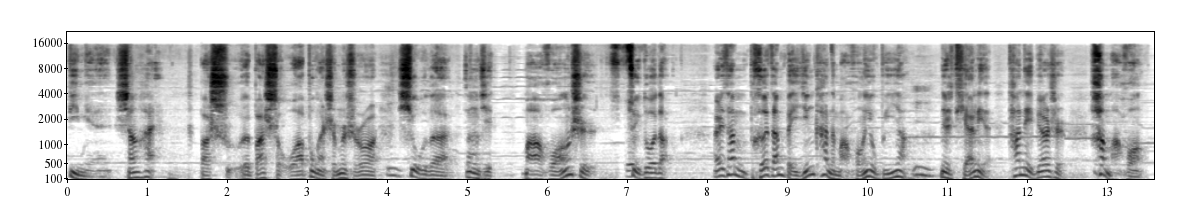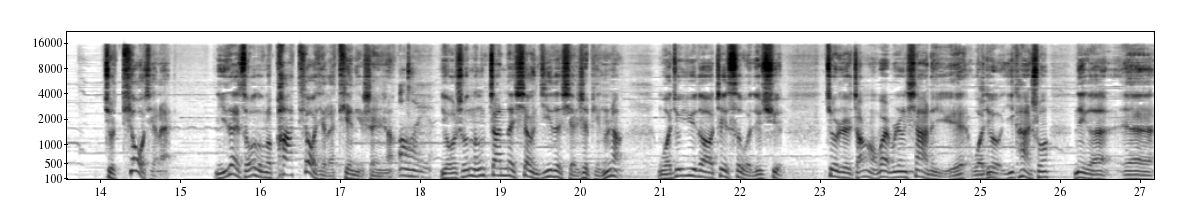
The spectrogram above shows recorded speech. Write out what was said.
避免伤害，把手呃把手啊，不管什么时候啊袖子弄紧。蚂蟥是最多的，而且他们和咱北京看的蚂蟥又不一样，嗯，那是田里的，他那边是旱蚂蟥，就是跳起来，你再走走了，啪跳起来贴你身上，哎呀，有时候能粘在相机的显示屏上。我就遇到这次我就去，就是正好外边正下着雨，我就一看说那个呃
